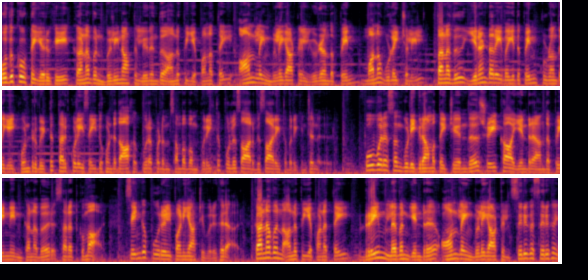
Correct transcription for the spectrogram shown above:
புதுக்கோட்டை அருகே கணவன் வெளிநாட்டில் இருந்து அனுப்பிய பணத்தை ஆன்லைன் விளையாட்டில் இழந்த பெண் மன உளைச்சலில் தனது இரண்டரை வயது பெண் குழந்தையை கொன்றுவிட்டு தற்கொலை செய்து கொண்டதாக கூறப்படும் சம்பவம் குறித்து போலீசார் விசாரித்து வருகின்றனர். பூவரசங்குடி கிராமத்தைச் சேர்ந்த ஸ்ரீகா என்ற அந்த பெண்ணின் கணவர் சரத்குமார் சிங்கப்பூரில் பணியாற்றி வருகிறார். கணவன் அனுப்பிய பணத்தை ட்ரீம் லெவன் என்ற ஆன்லைன் விளையாட்டில் சிறுக சிறுக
